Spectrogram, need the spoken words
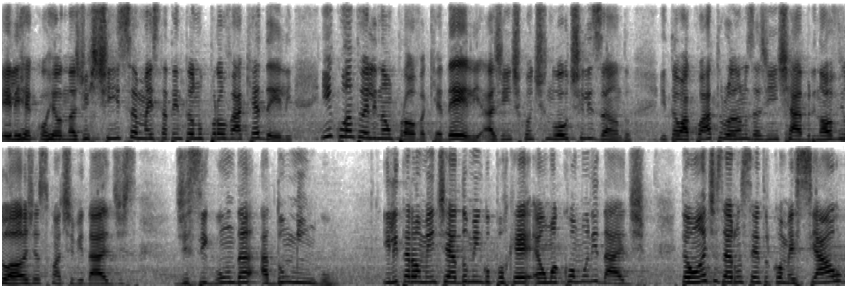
ele recorreu na justiça, mas está tentando provar que é dele. Enquanto ele não prova que é dele, a gente continua utilizando. Então, há quatro anos, a gente abre nove lojas com atividades de segunda a domingo. E, literalmente, é domingo porque é uma comunidade. Então, antes era um centro comercial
